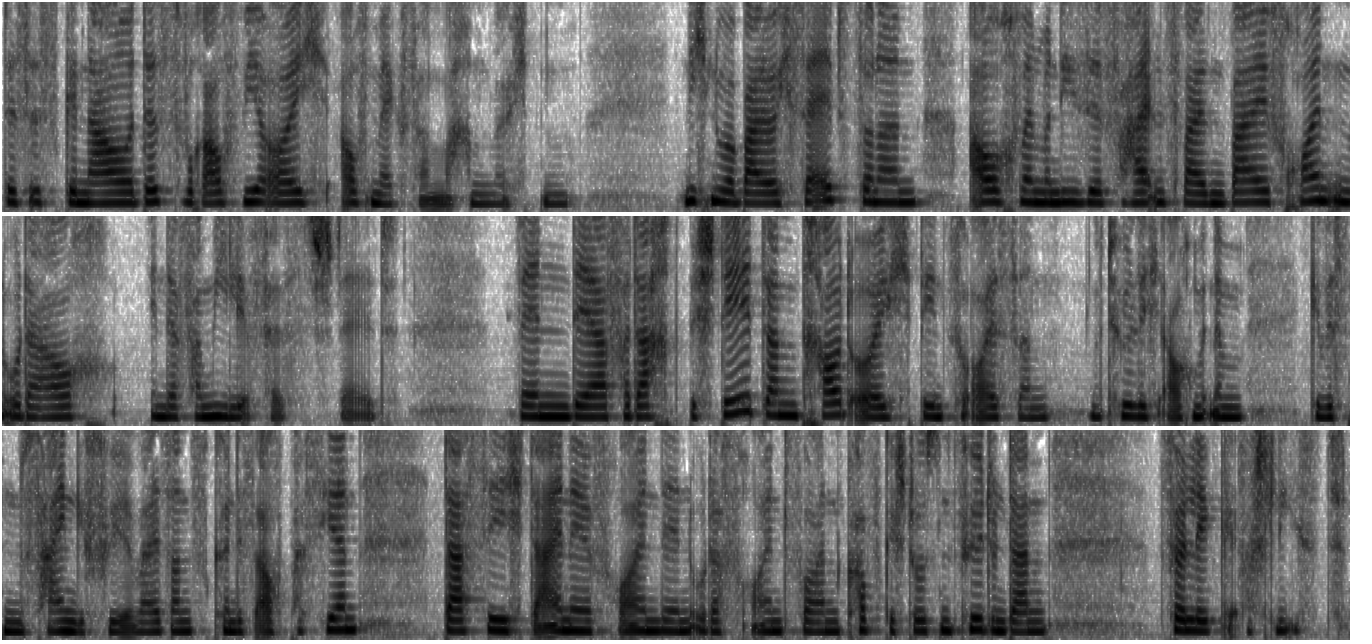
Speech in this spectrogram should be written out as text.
das ist genau das, worauf wir euch aufmerksam machen möchten. Nicht nur bei euch selbst, sondern auch, wenn man diese Verhaltensweisen bei Freunden oder auch in der Familie feststellt. Wenn der Verdacht besteht, dann traut euch, den zu äußern. Natürlich auch mit einem gewissen Feingefühl, weil sonst könnte es auch passieren, dass sich deine Freundin oder Freund vor den Kopf gestoßen fühlt und dann völlig verschließt.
